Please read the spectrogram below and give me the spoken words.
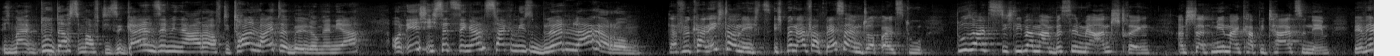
Ich meine, du darfst immer auf diese geilen Seminare, auf die tollen Weiterbildungen, ja? Und ich, ich sitze den ganzen Tag in diesem blöden Lager rum. Dafür kann ich doch nichts. Ich bin einfach besser im Job als du. Du solltest dich lieber mal ein bisschen mehr anstrengen, anstatt mir mein Kapital zu nehmen. Wer will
